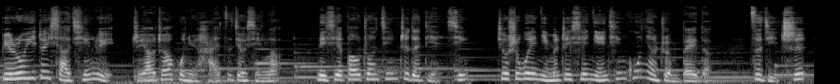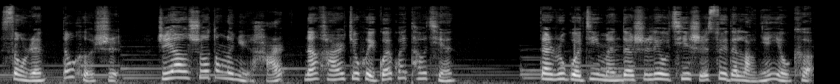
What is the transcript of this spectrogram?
比如一对小情侣，只要招呼女孩子就行了，那些包装精致的点心就是为你们这些年轻姑娘准备的，自己吃送人都合适。只要说动了女孩，男孩就会乖乖掏钱。但如果进门的是六七十岁的老年游客，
